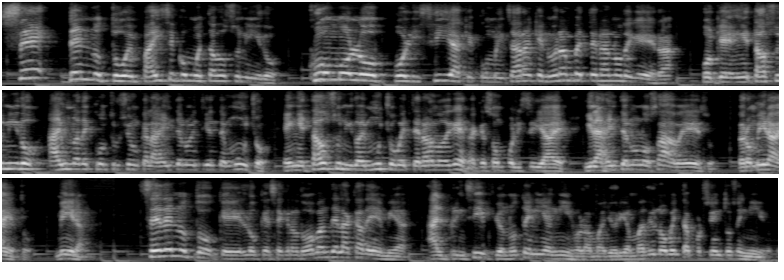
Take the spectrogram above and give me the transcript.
se denotó en países como Estados Unidos como los policías que comenzaran, que no eran veteranos de guerra, porque en Estados Unidos hay una desconstrucción que la gente no entiende mucho. En Estados Unidos hay muchos veteranos de guerra que son policías eh, y la gente no lo sabe eso. Pero mira esto, mira, se denotó que los que se graduaban de la academia al principio no tenían hijos, la mayoría, más de un 90% sin hijos.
